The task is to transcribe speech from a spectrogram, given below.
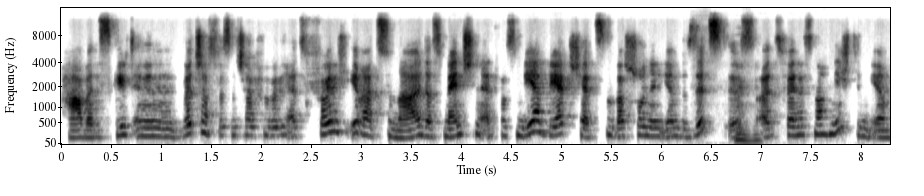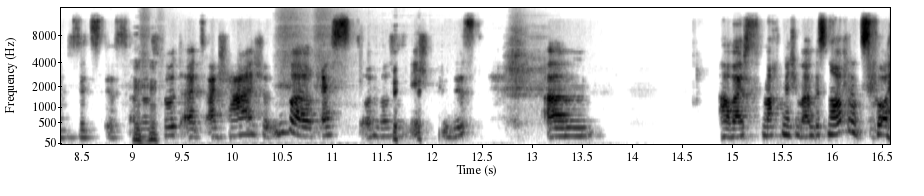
habe. Das gilt in den Wirtschaftswissenschaften wirklich als völlig irrational, dass Menschen etwas mehr wertschätzen, was schon in ihrem Besitz ist, mhm. als wenn es noch nicht in ihrem Besitz ist. Also es wird als archaische Überrest und was weiß ich gelistet. Ähm, aber es macht mich immer ein bisschen hoffnungsvoll,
